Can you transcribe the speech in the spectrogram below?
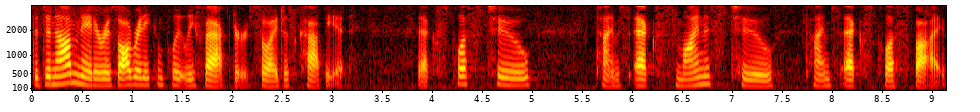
The denominator is already completely factored, so I just copy it. x plus 2 times x minus 2 times x plus 5.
